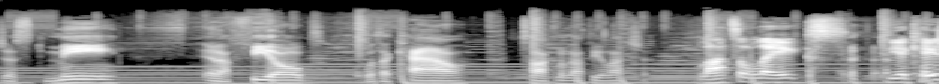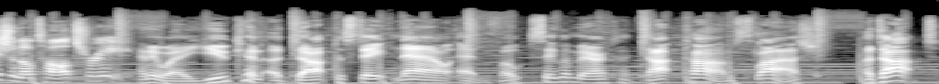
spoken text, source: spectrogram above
Just me in a field with a cow talking about the election. Lots of lakes, the occasional tall tree. Anyway, you can adopt a state now at votesaveamerica.com slash adopt.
